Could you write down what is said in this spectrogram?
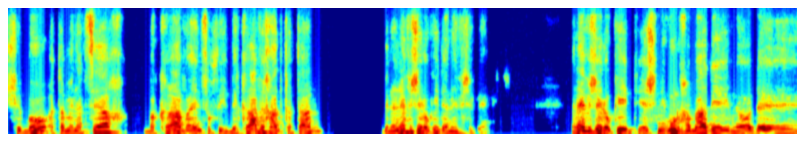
שבו אתה מנצח בקרב האינסופי, בקרב אחד קטן, בין הנפש האלוקית לנפש הבהמית. הנפש האלוקית, יש ניגון חב"די מאוד אה,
